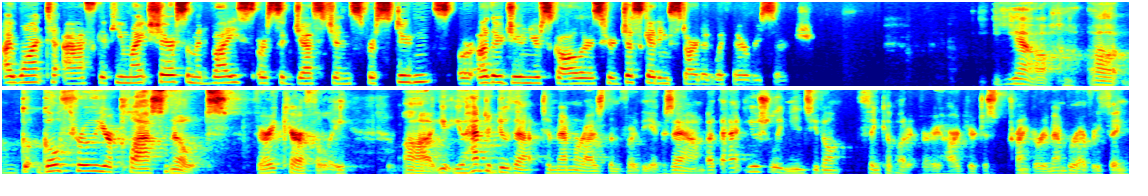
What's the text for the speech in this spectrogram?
I want to ask if you might share some advice or suggestions for students or other junior scholars who are just getting started with their research. Yeah, uh, go, go, through your class notes very carefully. Uh, you, you, had to do that to memorize them for the exam, but that usually means you don't think about it very hard. You're just trying to remember everything.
